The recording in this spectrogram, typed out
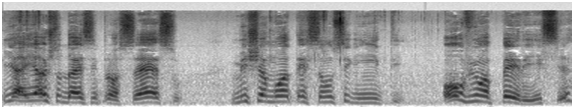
E aí, ao estudar esse processo, me chamou a atenção o seguinte: houve uma perícia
